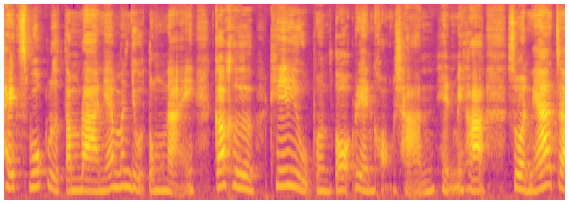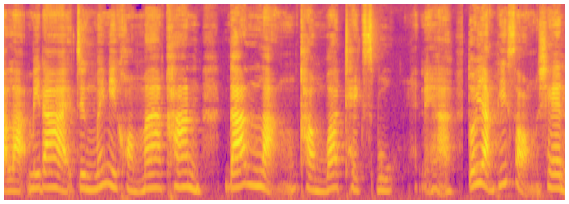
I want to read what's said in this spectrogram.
textbook หรือตำราเนี้ยมันอยู่ตรงไหน ก็คือที่อยู่บนโต๊ะเรียนของฉัน เห็นไหมคะ ส่วนนี้จะละไม่ได้จึงไม่มีคอมมาขั้น ด้านหลังคำว่า textbook เห็นไหมคะ ตัวอย่างที่ 2 เช่น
